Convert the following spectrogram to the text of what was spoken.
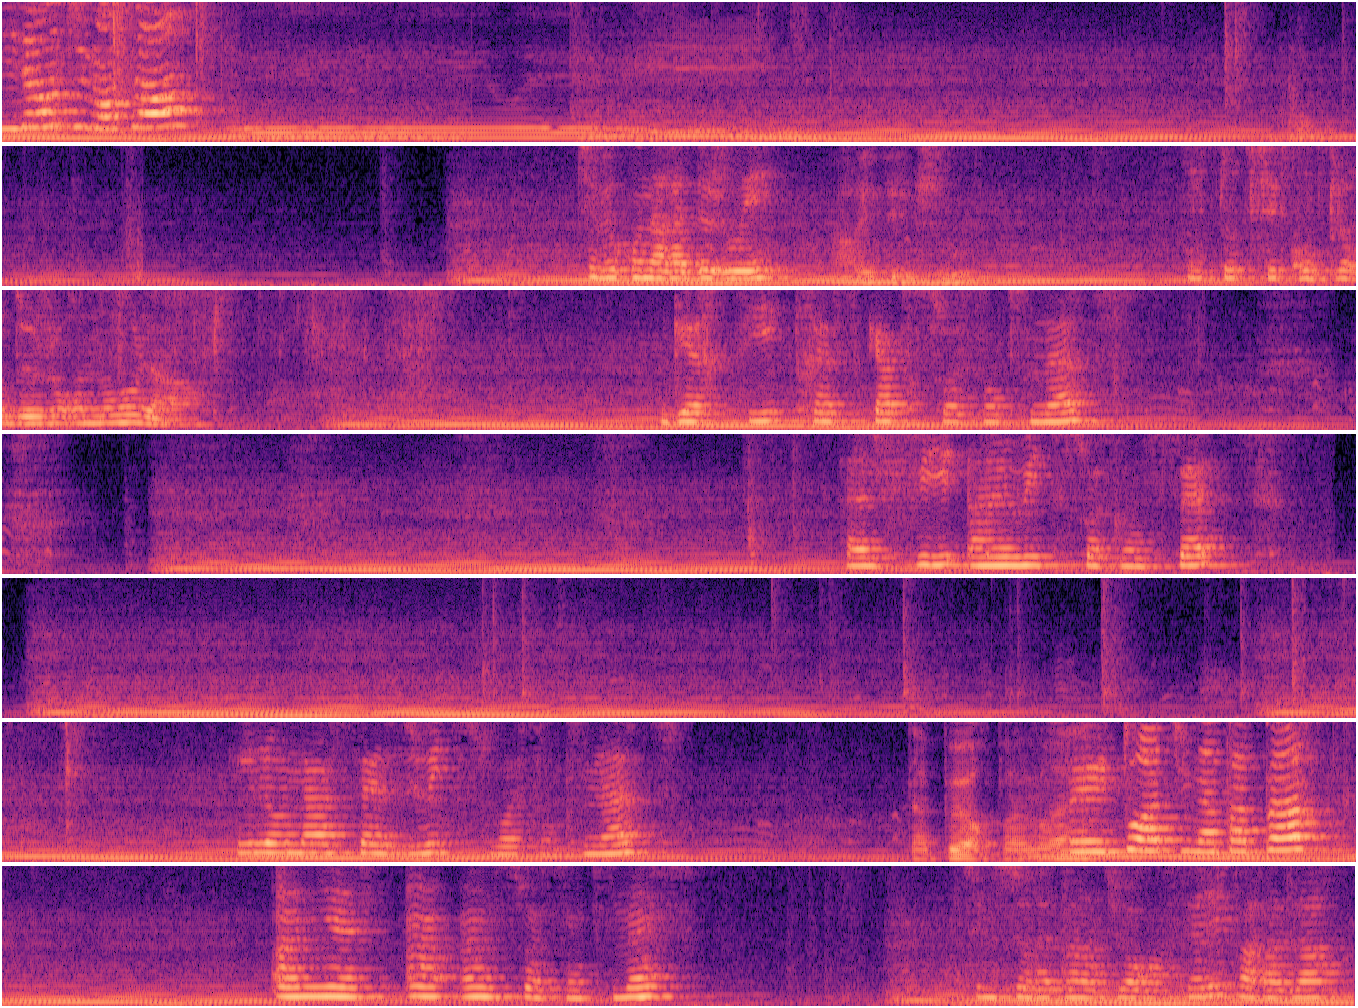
Dis donc, tu m'entends? Oui, oui, oui. Tu veux qu'on arrête de jouer? Arrêtez de jouer. Et toutes ces coupures de journaux là. Gertie 13 4 69. Elfie 1 8 67. Ilona 16 8 69. T'as peur, pas vrai? Et toi, tu n'as pas peur? Agnès 1 1 69. Tu ne serais pas un tueur en série par hasard?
